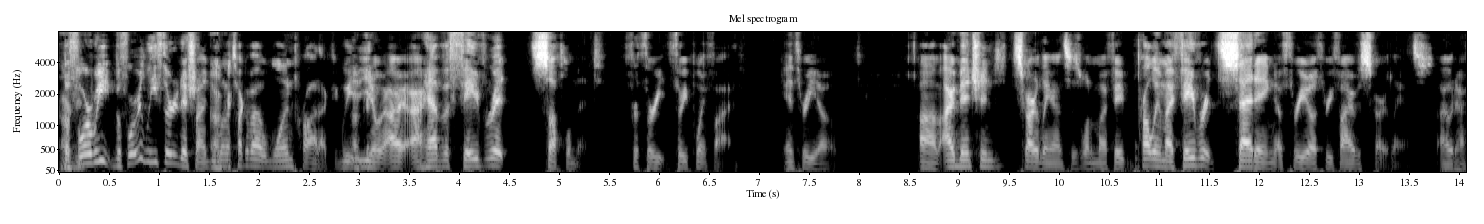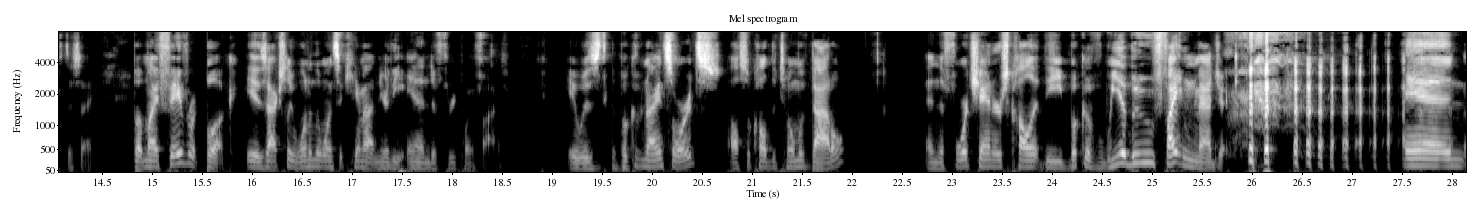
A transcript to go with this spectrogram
Or Before we before we leave third edition, I do want to talk about one product. We, Okay. you know, I, I have a favorite supplement for three three point five and three zero. Um, I mentioned Scarred Lands is one of my favorite, probably my favorite setting of 3035 is Scarred Lands, I would have to say. But my favorite book is actually one of the ones that came out near the end of 3.5. It was the Book of Nine Swords, also called the Tome of Battle, and the four chanters call it the Book of Weeaboo Fightin' Magic. and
